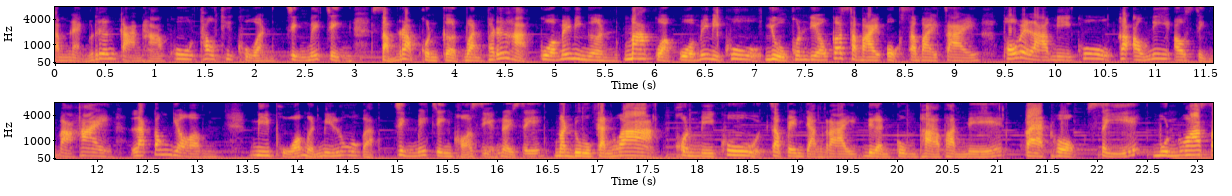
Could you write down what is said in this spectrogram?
ตำแหน่งเรื่องการหาคู่เท่าที่ควร จริงไม่จริงสำหรับคนเกิดวันพฤหัสกลัวไม่มีเงิน มากกว่ากลัวไม่มีคู่ อยู่คนเดียวก็สบายอกสบายใจ เพราะเวลามีคู่ก็เอาหนี้เอาสินมาให้ และต้องยอม มีผัวเหมือนมีลูกอะจริงไม่จริงขอเสียงหน่อยซิมาดูกันว่า คนมีคู่จะเป็นอย่างไรเดือนกุมภาพันธ์นี้ leer 86 สีบุญวาส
